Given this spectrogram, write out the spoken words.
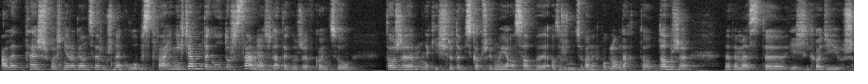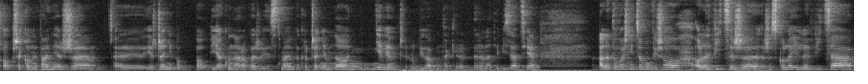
ale też właśnie robiące różne głupstwa. I nie chciałabym tego utożsamiać, dlatego że w końcu to, że jakieś środowisko przyjmuje osoby o zróżnicowanych poglądach, to dobrze. Natomiast e, jeśli chodzi już o przekonywanie, że e, jeżdżenie po, po pijaku na rowerze jest małym wykroczeniem, no nie wiem, czy lubiłabym takie relatywizacje. Ale to właśnie co mówisz o, o lewicy, że, że z kolei lewica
